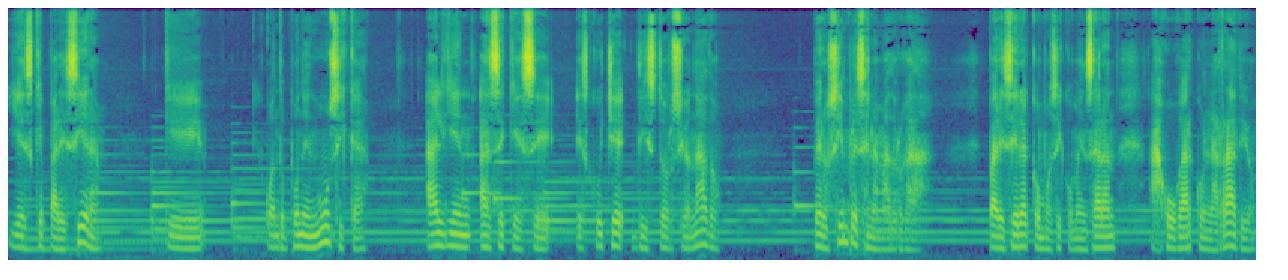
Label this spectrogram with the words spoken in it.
Y es que pareciera que cuando ponen música, alguien hace que se escuche distorsionado, pero siempre es en la madrugada. Pareciera como si comenzaran a jugar con la radio,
